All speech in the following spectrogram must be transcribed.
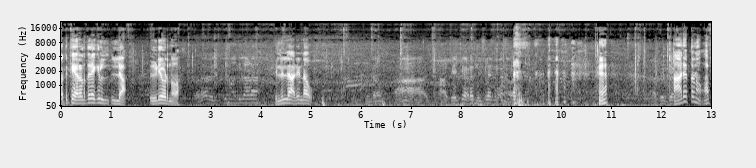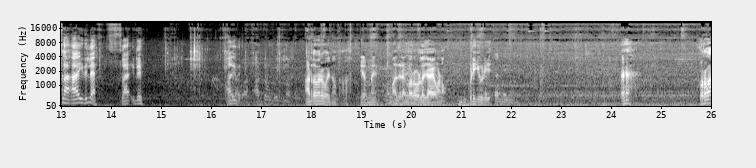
അത് കേരളത്തിലേക്ക് ഇല്ല. ഈടി ഓടുന്നതാ. ഇല്ലില്ല അവിടെ ഉണ്ടാവും ഏ? ആടെ എത്തണോ? ആ ഫ്ലാ ആ ഇതില്ലേ? ഫ്ലാ ഇത്. അടുത്ത വരെ പോയി നോക്കാം. ഇറിന് മധുരം കുറവുള്ള ചായ വേണോ? കുടിക്ക് കുടിക്ക്? കുറവാ?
